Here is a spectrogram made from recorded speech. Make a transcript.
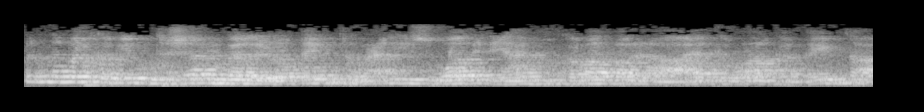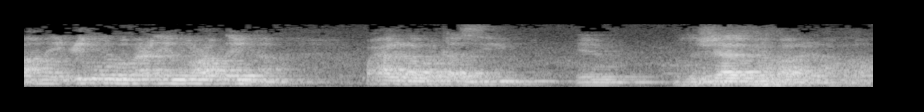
midna muxkam iyo mutashaabih baa la yidho qeybta macnihiisu waadic yahay muxkamaad baa la dhahaa aayadka qur'aanka qeybta aanay cid walba macnaheedu cadayna waxaa la dhahaa markaasi mutashaabih baa la dhahaa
